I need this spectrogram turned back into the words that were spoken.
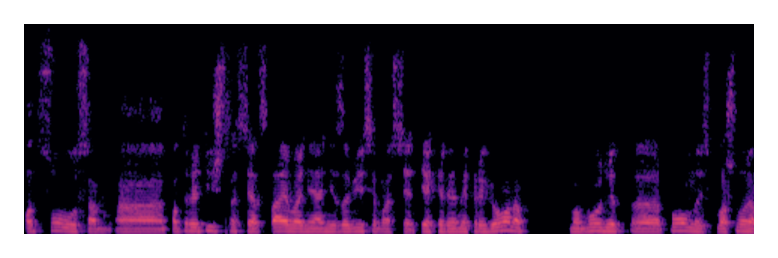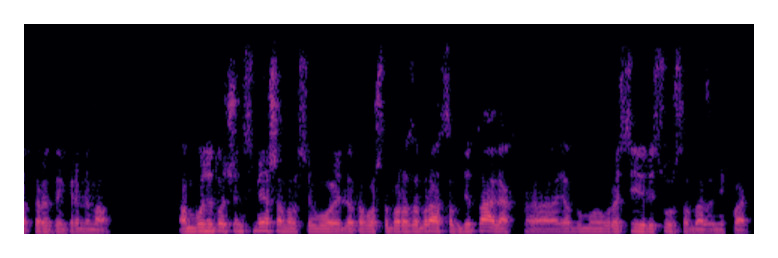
под соусом э, патриотичности, отстаивания независимости тех или иных регионов, но будет э, полный сплошной открытый криминал. Там будет очень смешано всего, и для того, чтобы разобраться в деталях, я думаю, у России ресурсов даже не хватит.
